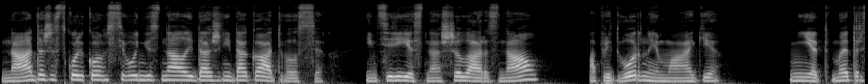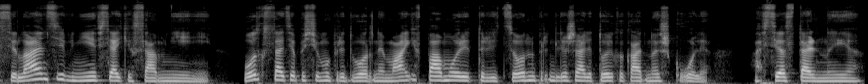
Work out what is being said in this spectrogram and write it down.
Надо же, сколько он всего не знал и даже не догадывался – Интересно, а Шелар знал? А придворные маги? Нет, мэтр Силанти вне всяких сомнений. Вот, кстати, почему придворные маги в Поморье традиционно принадлежали только к одной школе, а все остальные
